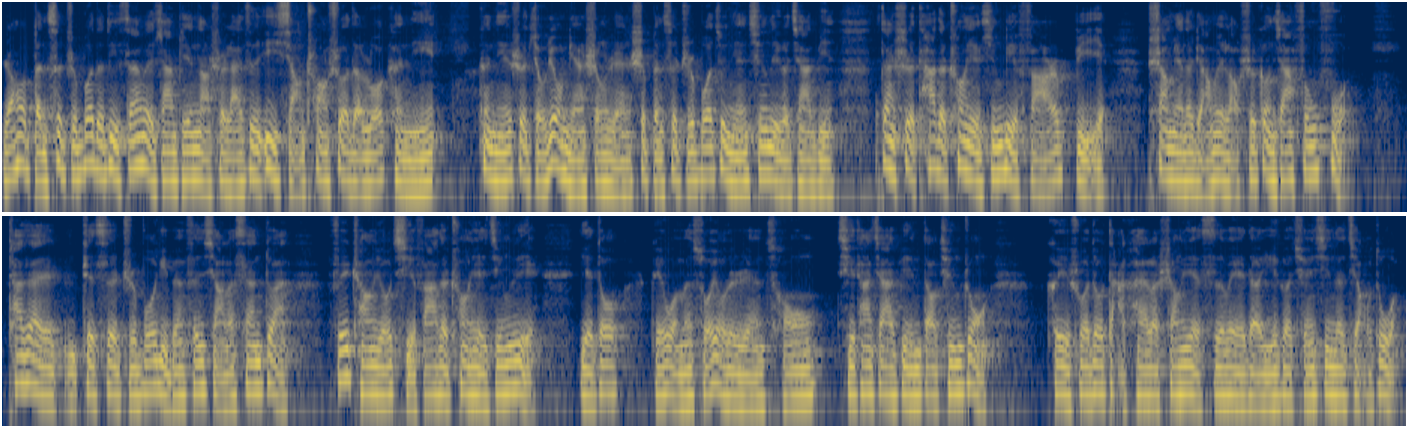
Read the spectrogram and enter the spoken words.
然后本次直播的第三位嘉宾呢，是来自异想创设的罗肯尼。肯尼是九六年生人，是本次直播最年轻的一个嘉宾，但是他的创业经历反而比上面的两位老师更加丰富。他在这次直播里边分享了三段非常有启发的创业经历，也都给我们所有的人，从其他嘉宾到听众，可以说都打开了商业思维的一个全新的角度。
